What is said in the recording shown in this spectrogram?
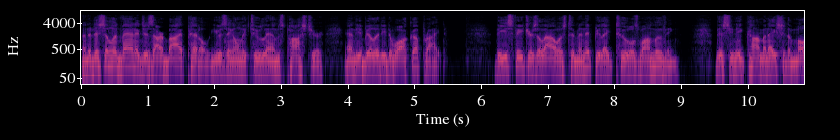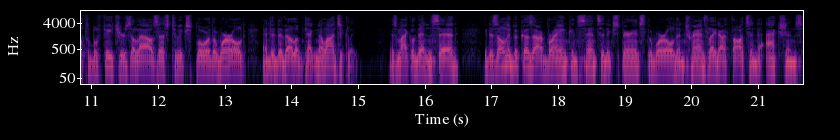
An additional advantage is our bipedal, using only two limbs posture, and the ability to walk upright. These features allow us to manipulate tools while moving. This unique combination of multiple features allows us to explore the world and to develop technologically. As Michael Denton said, it is only because our brain can sense and experience the world and translate our thoughts into actions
